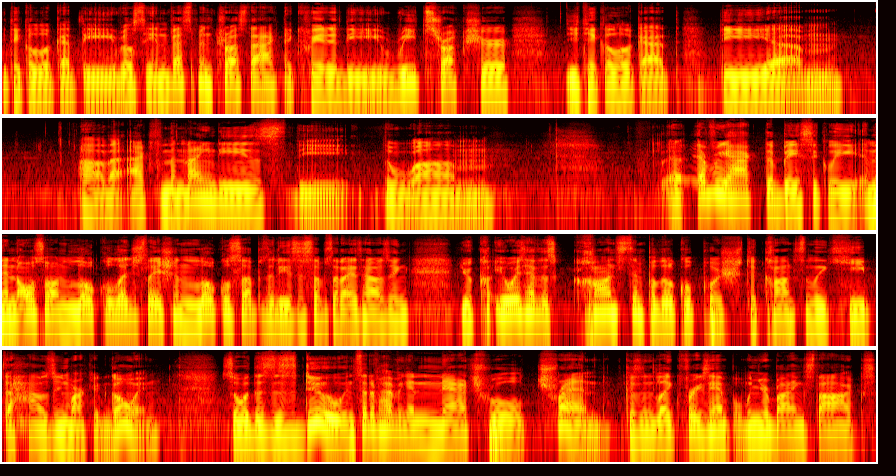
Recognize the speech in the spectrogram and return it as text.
you take a look at the Real Estate Investment Trust Act that created the REIT structure, you take a look at the um, uh, that act from the 90s, the the um, every act that basically, and then also on local legislation, local subsidies to subsidize housing, you you always have this constant political push to constantly keep the housing market going. So what does this do? Instead of having a natural trend, because like for example, when you're buying stocks,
